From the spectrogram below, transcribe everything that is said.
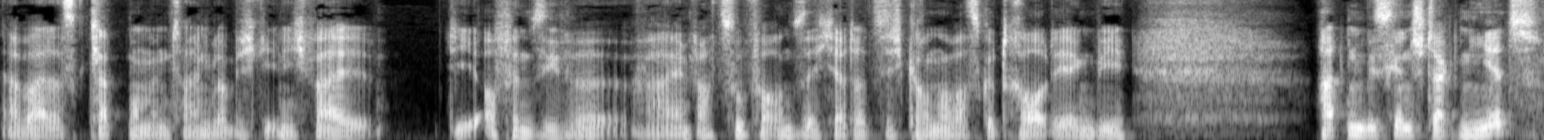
Aber das klappt momentan, glaube ich, nicht, weil die Offensive war einfach zu verunsichert, hat sich kaum noch was getraut irgendwie. Hat ein bisschen stagniert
